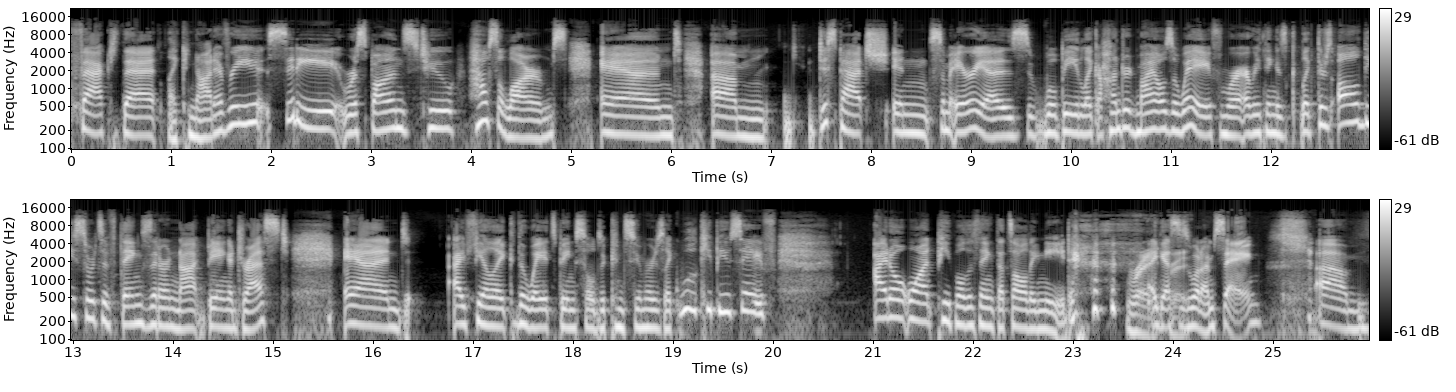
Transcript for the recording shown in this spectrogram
fact that like not every city responds to house alarms and um, dispatch in some areas will be like a hundred miles away from where everything is like there's all these sorts of things that are not being addressed. And i feel like the way it's being sold to consumers like we'll keep you safe. I don't want people to think that's all they need. Right, i guess right. is what i'm saying. Um,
